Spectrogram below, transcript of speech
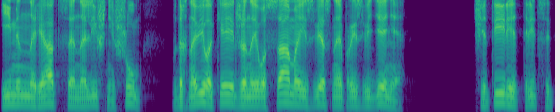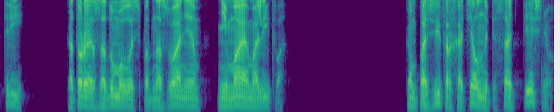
Именно реакция на лишний шум вдохновила Кейджа на его самое известное произведение 4.33, которое задумывалось под названием «Немая молитва». Композитор хотел написать песню,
